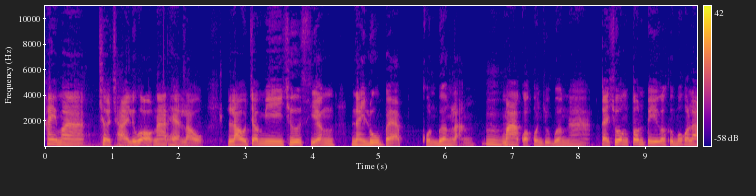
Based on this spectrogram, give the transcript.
ให้มาเฉิดฉายหรือว่าออกหน้าแทนเรา เราจะมีชื่อเสียงในรูปแบบ คนเบื้องหลังอืมากกว่าคนอยู่เบื้องหน้า แต่ช่วงต้นปีก็คือมกรา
